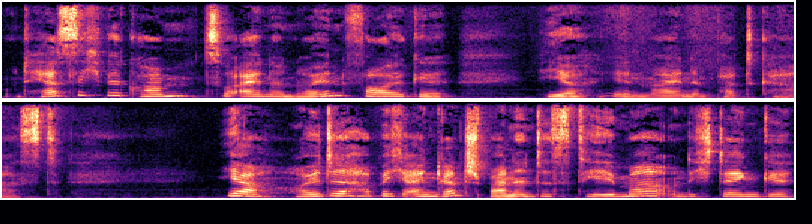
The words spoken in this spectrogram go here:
und herzlich willkommen zu einer neuen Folge hier in meinem Podcast. Ja, heute habe ich ein ganz spannendes Thema und ich denke,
